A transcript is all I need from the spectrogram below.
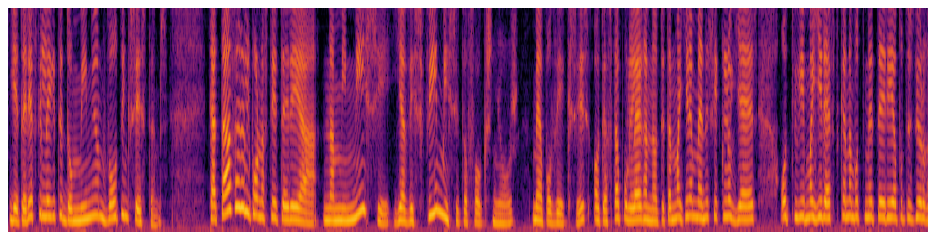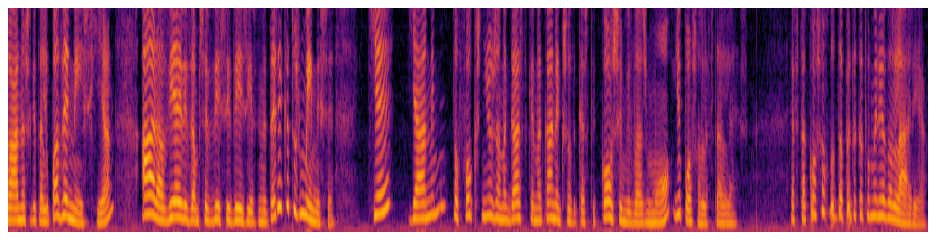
Η εταιρεία αυτή λέγεται Dominion Voting Systems. Κατάφερε λοιπόν αυτή η εταιρεία να μηνύσει για δυσφήμιση το Fox News με αποδείξεις ότι αυτά που λέγανε ότι ήταν μαγειρεμένες οι εκλογές, ότι μαγειρεύτηκαν από την εταιρεία που τις διοργάνωσε κτλ. δεν ίσχυαν. Άρα διέδιδαν ψευδείς ειδήσεις για αυτήν την εταιρεία και τους μήνυσε. Και Γιάννη μου, το Fox News αναγκάστηκε να κάνει εξοδικαστικό συμβιβασμό για πόσα λεφτά λες; 785 εκατομμύρια δολάρια.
